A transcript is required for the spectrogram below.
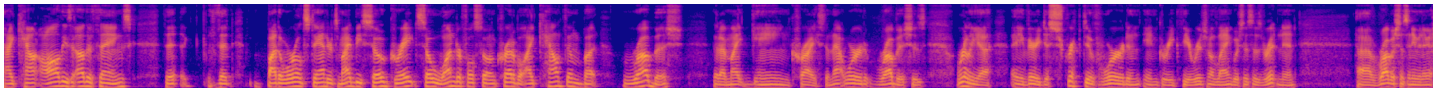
I count all these other things that that by the world standards might be so great, so wonderful, so incredible. I count them but rubbish that I might gain Christ. And that word rubbish is really a, a very descriptive word in, in Greek, the original language this is written in. Uh, rubbish isn't even an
